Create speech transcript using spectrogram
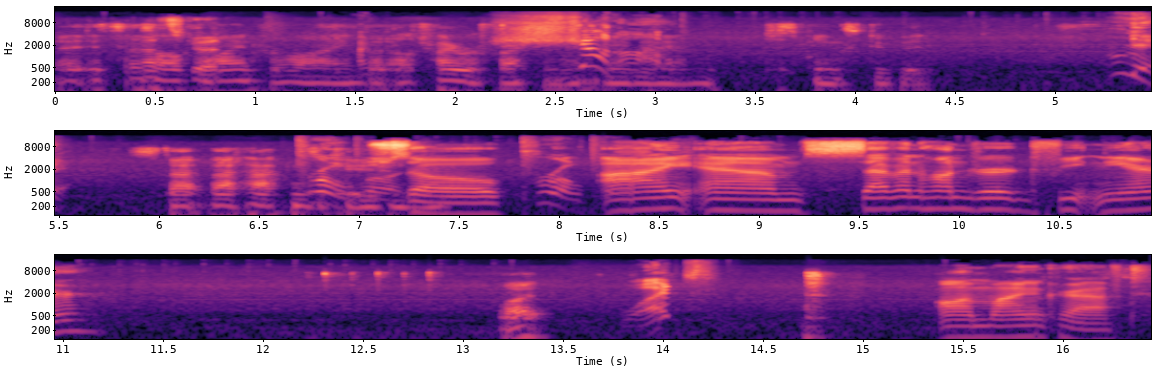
Uh, It says That's good. offline for mine, but I'll try refreshing Shut it. Maybe up. I'm just being stupid. Yeah. So that that happens Bro, bud. occasionally. So Pro. I am 700 feet in the air what? What? on Minecraft.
